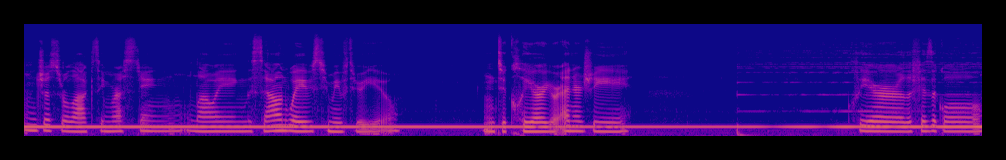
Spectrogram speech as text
And just relaxing, resting, allowing the sound waves to move through you and to clear your energy, clear the physical,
